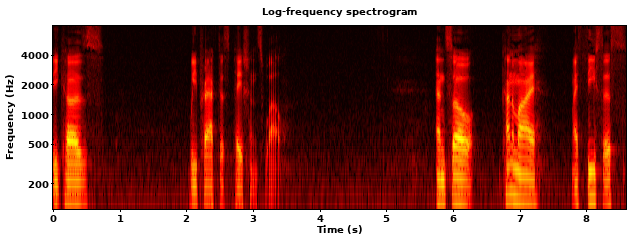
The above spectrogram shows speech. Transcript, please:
because we practice patience well. And so, kind of my, my thesis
